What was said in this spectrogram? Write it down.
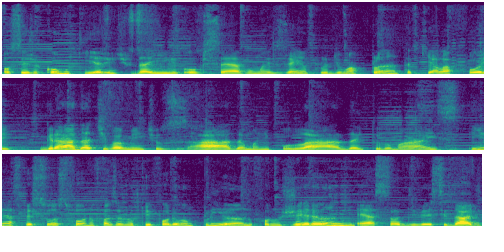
Ou seja, como que a gente daí observa um exemplo de uma planta que ela foi gradativamente usada, manipulada e tudo mais, e as pessoas foram fazendo o que? Foram ampliando, foram gerando essa diversidade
